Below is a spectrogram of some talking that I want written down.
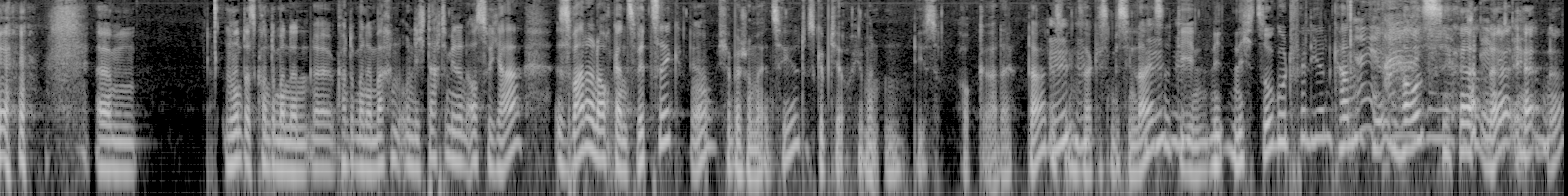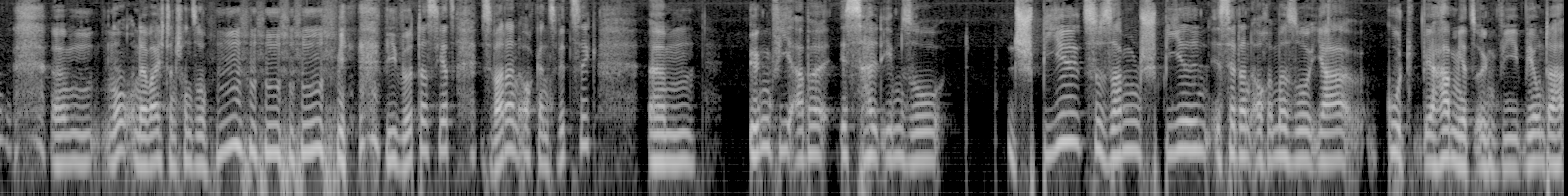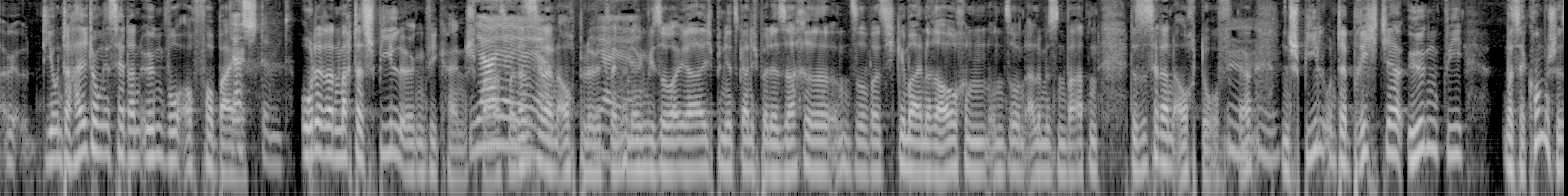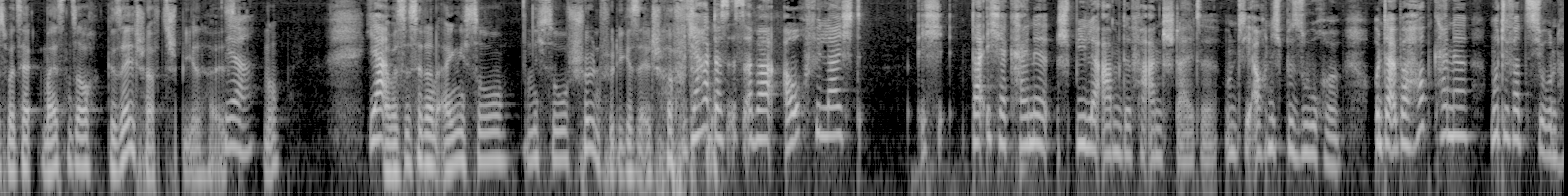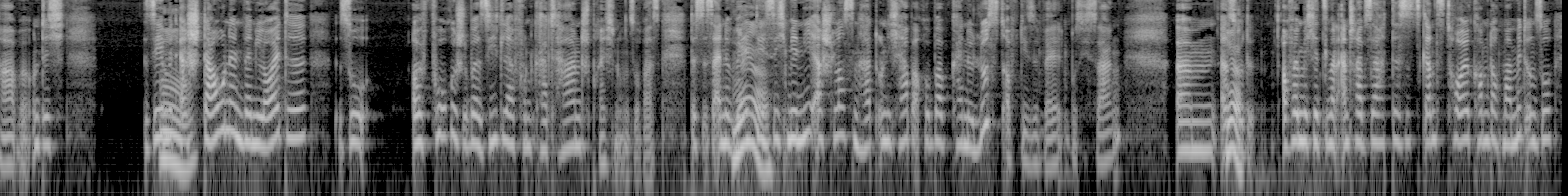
Ähm, ne, das konnte man dann äh, konnte man dann machen und ich dachte mir dann auch so ja es war dann auch ganz witzig ja ich habe ja schon mal erzählt es gibt ja auch jemanden die ist auch gerade da deswegen sage ich es ein bisschen leise die ihn ni- nicht so gut verlieren kann Mhm. ja. hier im Ah, Haus ja, ja, ja, ne, ja, ne? Ähm, ne, und da war ich dann schon so hm, hm, hm, hm, wie, wie wird das jetzt es war dann auch ganz witzig ähm, irgendwie aber ist halt eben so ein Spiel zusammenspielen ist ja dann auch immer so, ja, gut, wir haben jetzt irgendwie, wir unter, die Unterhaltung ist ja dann irgendwo auch vorbei. Das stimmt. Oder dann macht das Spiel irgendwie keinen Spaß, Ja, ja, weil ja, das ist ja ja. dann auch blöd, Ja, wenn ja. dann irgendwie so, ja, ich bin jetzt gar nicht bei der Sache und sowas, ich gehe mal einen rauchen und so und alle müssen warten. Das ist ja dann auch doof. Mhm, Ja? Ein Spiel unterbricht ja irgendwie, was ja komisch ist, weil es ja meistens auch Gesellschaftsspiel heißt. Ja. Ne? Ja, Aber es ist ja dann eigentlich so nicht so schön für die Gesellschaft. Ja, das ist aber auch vielleicht, ich, da ich ja keine Spieleabende veranstalte und die auch nicht besuche und da überhaupt keine Motivation habe und ich sehe Mhm. mit Erstaunen, wenn Leute so euphorisch über Siedler von Katan sprechen und sowas. Das ist eine Welt, Ja, die sich mir nie erschlossen hat und ich habe auch überhaupt keine Lust auf diese Welt, muss ich sagen. Ähm, also Ja. auch wenn mich jetzt jemand anschreibt, sagt, das ist ganz toll, komm doch mal mit und so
